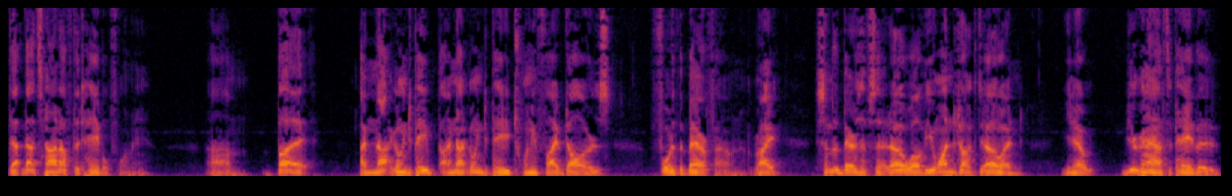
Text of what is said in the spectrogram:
That that's not off the table for me. Um, but I'm not going to pay. I'm not going to pay twenty five dollars for the bear phone, right? Some of the bears have said, "Oh, well, if you want to talk to Owen, you know, you're gonna have to pay the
